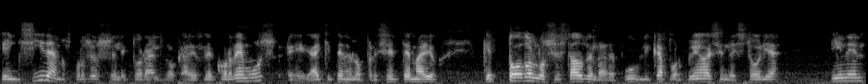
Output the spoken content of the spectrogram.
que incida en los procesos electorales locales. Recordemos, eh, hay que tenerlo presente, Mario, que todos los estados de la República, por primera vez en la historia, tienen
